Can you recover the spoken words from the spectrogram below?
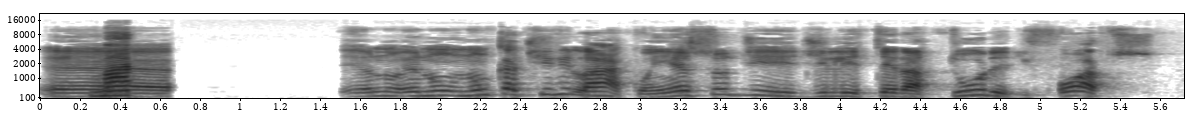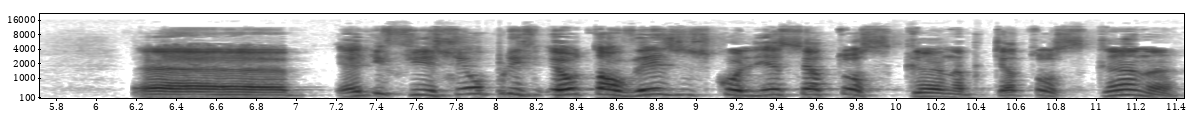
É, Mas... Eu, eu, nunca tive lá. Conheço de, de literatura, de fotos. É, é difícil. Eu, eu talvez escolhesse a Toscana, porque a Toscana,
